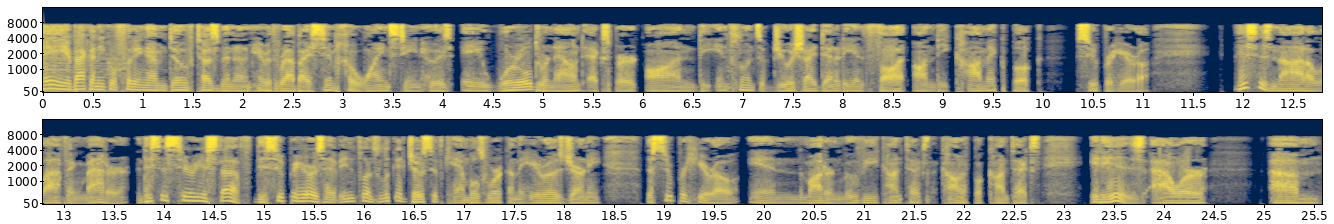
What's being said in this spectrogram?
Hey, you're back on Equal Footing. I'm Dov Tuzman, and I'm here with Rabbi Simcha Weinstein, who is a world-renowned expert on the influence of Jewish identity and thought on the comic book superhero. This is not a laughing matter. This is serious stuff. The superheroes have influence. Look at Joseph Campbell's work on the hero's journey. The superhero in the modern movie context, the comic book context, it is our, um,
